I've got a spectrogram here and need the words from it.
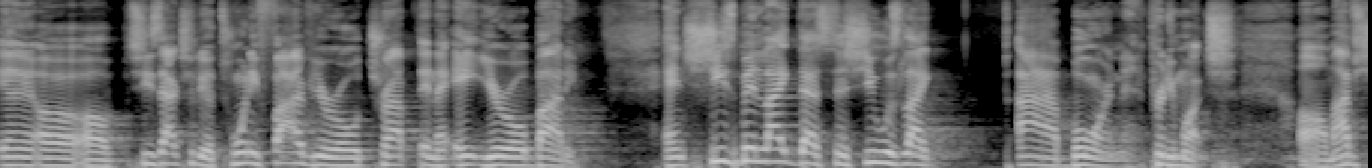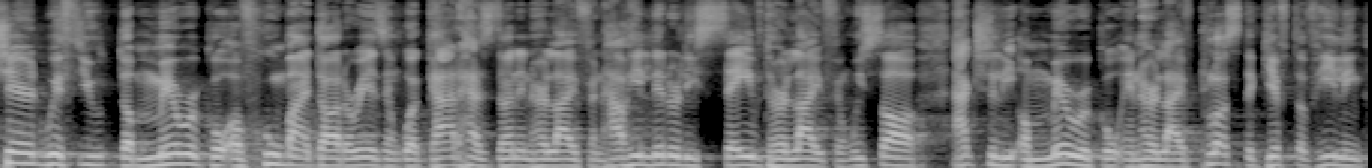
In, uh, uh, she's actually a 25-year-old trapped in an eight-year-old body, and she's been like that since she was like ah, born, pretty much. Um, I've shared with you the miracle of who my daughter is and what God has done in her life and how He literally saved her life. And we saw actually a miracle in her life, plus the gift of healing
